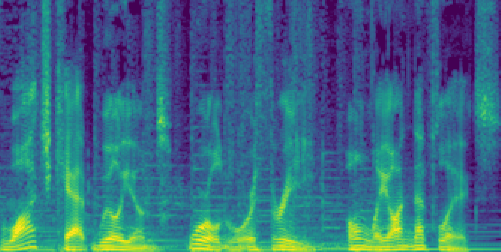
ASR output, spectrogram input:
Watch Katt Williams, World War III, only on Netflix.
